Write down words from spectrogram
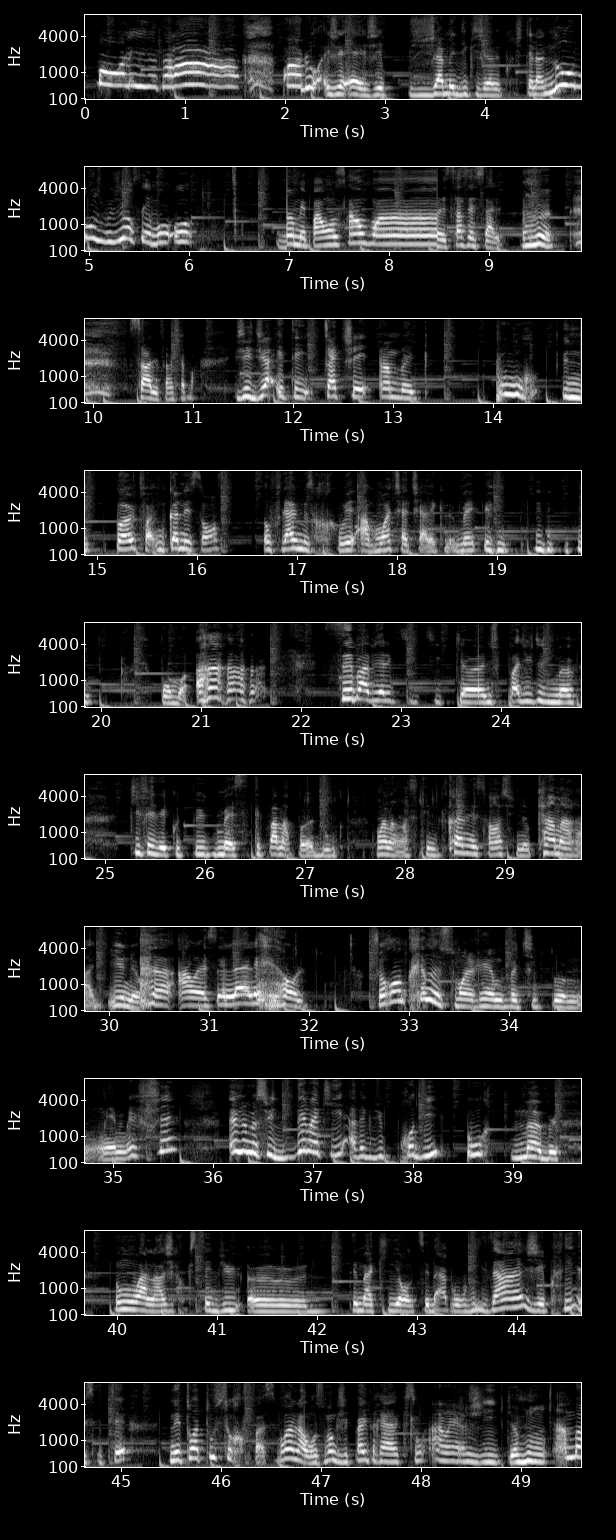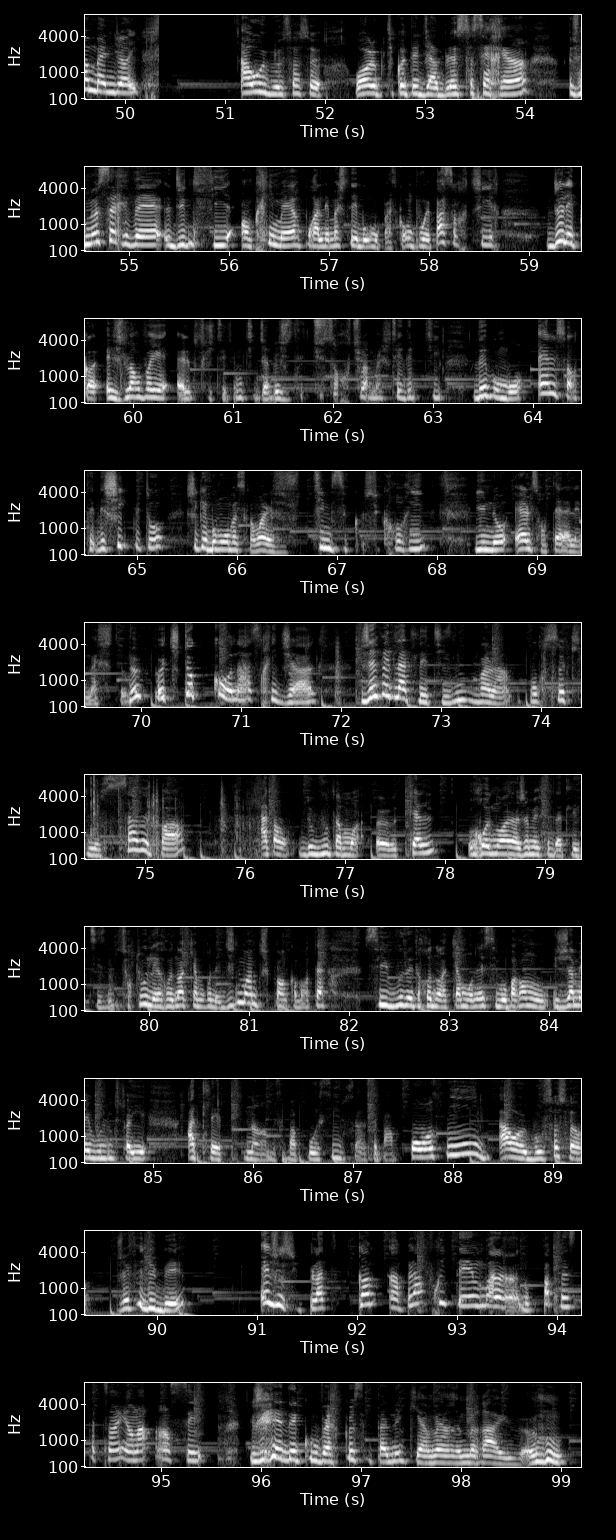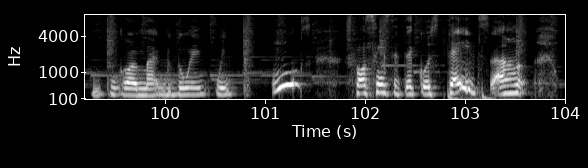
Pardon. Eh, j'ai jamais dit que j'avais pris. J'étais là, non, non, je vous jure, c'est bon. Oh. Non, mes parents s'en vont. Ça, c'est sale. sale, enfin, je sais pas. J'ai déjà été tchatcher un mec pour une pote, une connaissance. Au final, je me suis retrouvée à moi tchatcher avec le mec. pour moi. c'est pas bien les petits chickens. Je suis pas du tout une meuf qui fait des coups de pute, mais c'était pas ma pote. Donc, voilà, c'était une connaissance, une camarade, you know. ah ouais, c'est là les drôle. Je rentrais de soirée un petit peu méchée et je me suis démaquillée avec du produit pour meubles. Donc voilà, j'ai cru que c'était du euh, démaquillant, tu sais, bah, pour visage. J'ai pris et c'était nettoie tout surface. Voilà, heureusement que j'ai pas eu de réaction allergique. un bon enjoy. Ah oui, mais ça, c'est... Le petit côté diablesse, ça, c'est rien. Je me servais d'une fille en primaire pour aller m'acheter des bonbons parce qu'on pouvait pas sortir de l'école. Et je l'envoyais elle parce que j'étais une petite diabète. Je disais, tu sors, tu vas m'acheter des petits, des bonbons. Elle sortait, des chics plutôt, chics et bonbons parce que moi, je suis team sucrerie, you know. Elle sortait, elle allait m'acheter. Le petit connasse Fridjan. J'ai fait de l'athlétisme, voilà. Pour ceux qui ne savaient pas, Attends, de vous à moi, euh, quel Renoir n'a jamais fait d'athlétisme? Surtout les Renois camerounais. Dites-moi un petit peu en commentaire si vous êtes Renoir camerounais, si vos parents n'ont jamais voulu que vous soyez athlète. Non, mais c'est pas possible ça, c'est pas possible. Ah ouais, bon, ça c'est... J'ai fait du B et je suis plate comme un plat fruité, voilà. Donc pas de ça, il y en a un C. J'ai découvert que cette année qu'il y avait un drive pour un McDo, Oups, je pensais que c'était qu'aux States hein,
